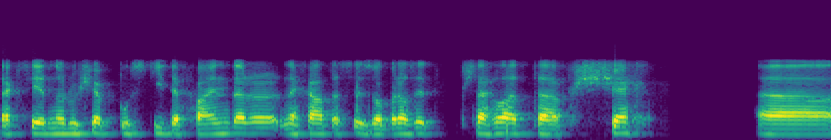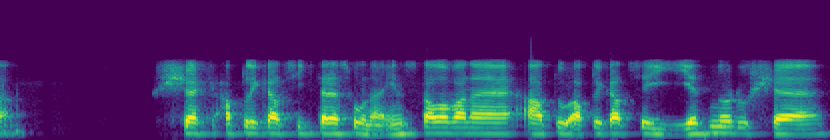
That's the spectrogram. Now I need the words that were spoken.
tak si jednoduše pustíte Finder, necháte si zobrazit přehled eh, všech, eh, všech aplikací, které jsou nainstalované a tu aplikaci jednoduše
